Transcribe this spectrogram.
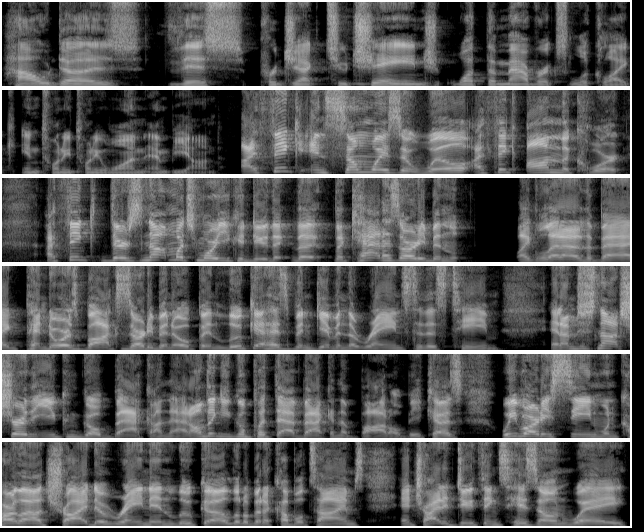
How does this project to change what the Mavericks look like in 2021 and beyond? I think in some ways it will. I think on the court, I think there's not much more you can do. The, the, the cat has already been like let out of the bag. Pandora's box has already been opened. Luka has been given the reins to this team. And I'm just not sure that you can go back on that. I don't think you can put that back in the bottle because we've already seen when Carlisle tried to rein in Luka a little bit a couple times and try to do things his own way.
